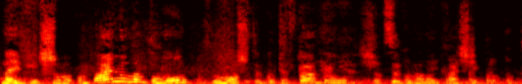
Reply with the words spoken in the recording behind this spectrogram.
найбільшими компаніями, тому ви можете бути впевнені, що це буде найкращий продукт.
